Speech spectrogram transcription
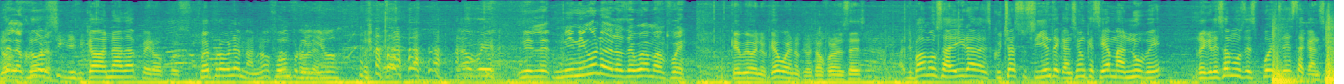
No, te lo no significaba nada, pero pues fue problema, ¿no? Fue un problema. No fui. Ni, le- ni ninguno de los de Weman fue. Qué bueno, qué bueno que no fueron ustedes. Vamos a ir a escuchar su siguiente canción que se llama Nube. Regresamos después de esta canción.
